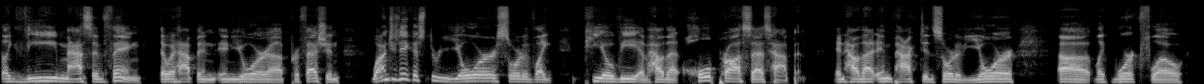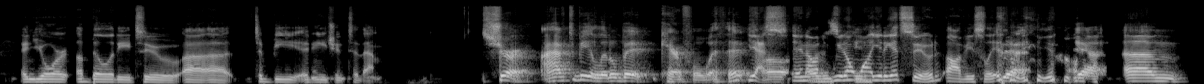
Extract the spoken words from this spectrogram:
like the massive thing that would happen in your uh, profession. Why don't you take us through your sort of like POV of how that whole process happened and how that impacted sort of your uh, like workflow and your ability to uh, to be an agent to them? Sure, I have to be a little bit careful with it. Yes, uh, and uh, we don't want you to get sued, obviously. Yeah, you know? yeah. Um,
